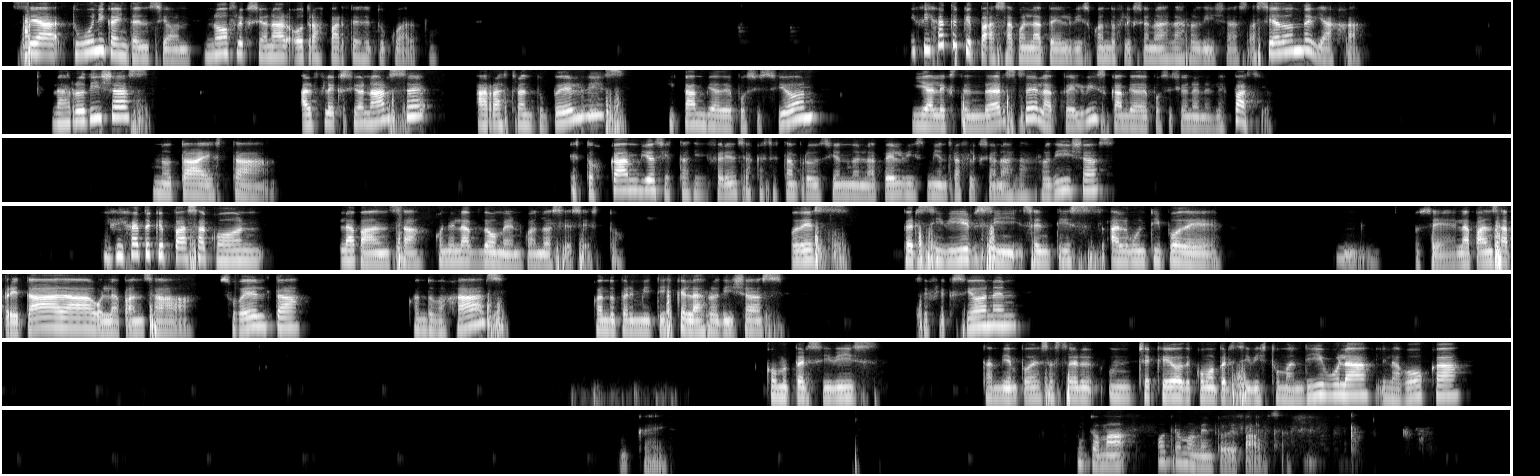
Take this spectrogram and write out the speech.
sea tu única intención, no flexionar otras partes de tu cuerpo. Y fíjate qué pasa con la pelvis cuando flexionas las rodillas. ¿Hacia dónde viaja? Las rodillas, al flexionarse, arrastran tu pelvis y cambia de posición. Y al extenderse, la pelvis cambia de posición en el espacio. Nota esta, estos cambios y estas diferencias que se están produciendo en la pelvis mientras flexionas las rodillas. Y fíjate qué pasa con la panza, con el abdomen cuando haces esto. Podés percibir si sentís algún tipo de, mm, no sé, la panza apretada o la panza suelta cuando bajás cuando permitís que las rodillas se flexionen. cómo percibís. También puedes hacer un chequeo de cómo percibís tu mandíbula y la boca. Ok. Toma otro momento de pausa.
